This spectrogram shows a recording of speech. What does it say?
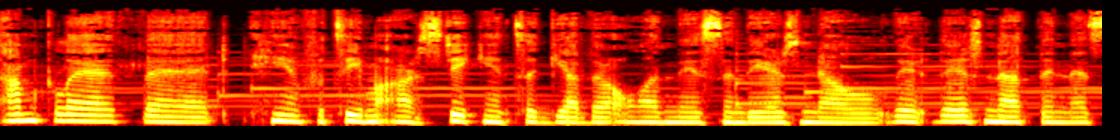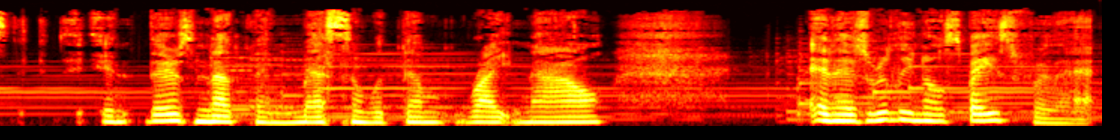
I'm glad that he and Fatima are sticking together on this and there's no, there, there's nothing that's and there's nothing messing with them right now. And there's really no space for that.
